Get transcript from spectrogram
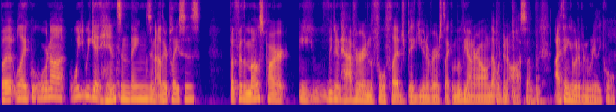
but like we're not we we get hints and things in other places, but for the most part, we didn't have her in the full fledged big universe like a movie on her own. That would have been awesome. I think it would have been really cool.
